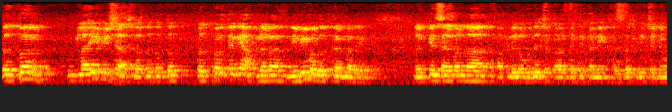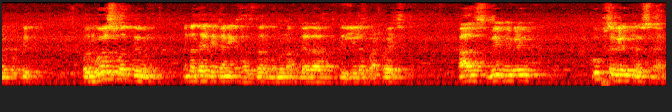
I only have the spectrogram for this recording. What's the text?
तत्पर कुठलाही विषय असला तर तत्परतेने आपल्याला नेहमी मदत करणारे लंके साहेबांना आपल्याला उद्याच्या काळात त्या ठिकाणी खासदारकीच्या निवडणुकीत भरघोस मत देऊन त्यांना त्या ठिकाणी खासदार म्हणून आपल्याला दिल्लीला पाठवायचे. आज वेगवेगळे खूप सगळे प्रश्न आहेत.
